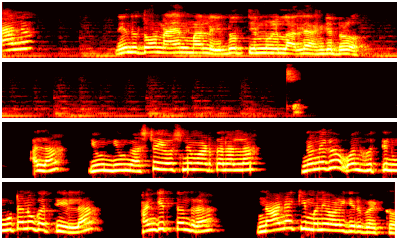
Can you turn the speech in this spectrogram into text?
ನಾನು? ನಿಂದು ತೋ ನಾ ಏನ್ ಮಾಡ್ಲಿ? ಇದು ತಿನ್ನು ಇಲ್ಲ ಅಲ್ಲೇ ಹಂಗೆ ಬೀಳು ಅಲ್ಲ ಇವ್ನ್ ಇವ್ನ ಅಷ್ಟೇ ಯೋಚನೆ ಮಾಡ್ತಾನಲ್ಲ? ನನಗ ಒಂದ್ ಹೊತ್ತಿನ ಊಟನೂ ಗತಿ ಇಲ್ಲ. ಹಂಗಿತ್ತಂದ್ರ ನಾನ್ಯಾಕಿ ಮನೆಯೊಳಗಿರ್ಬೇಕು?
